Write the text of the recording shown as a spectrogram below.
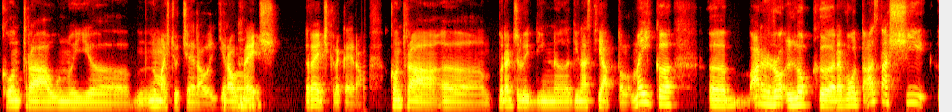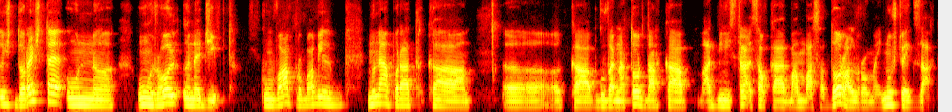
contra unui, uh, nu mai știu ce erau, erau regi regi, cred că erau, contra uh, regelui din uh, dinastia Ptolomeică. Uh, are loc uh, revolta asta și își dorește un, uh, un rol în Egipt. Cumva, probabil, nu neapărat ca, uh, ca guvernator, dar ca administrat sau ca ambasador al Romei, nu știu exact.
